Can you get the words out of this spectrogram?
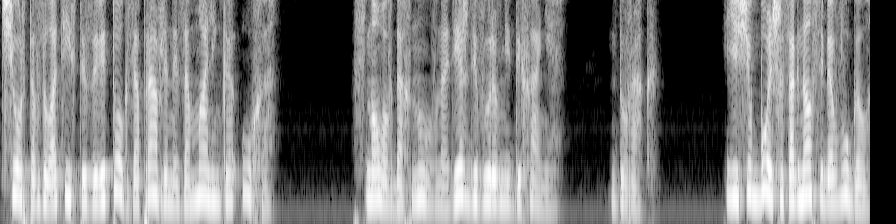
Чертов золотистый завиток, заправленный за маленькое ухо. Снова вдохнул в надежде выровнять дыхание. Дурак. Еще больше согнал себя в угол.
